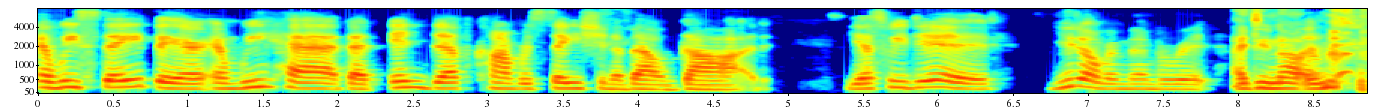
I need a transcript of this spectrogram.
And we stayed there, and we had that in-depth conversation about God. Yes, we did. You don't remember it. I do not remember.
